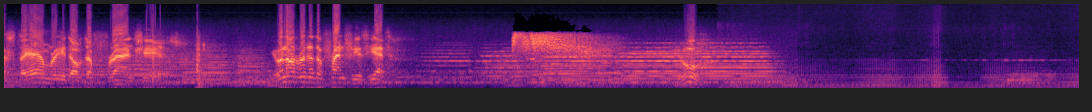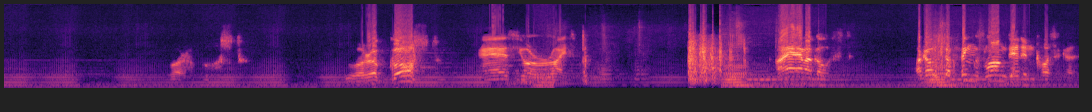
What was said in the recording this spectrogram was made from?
last I am rid of the Franchis. You're not rid of the Franchis yet. You? You are a ghost. You are a ghost! Yes, you're right. I am a ghost. A ghost of things long dead in Corsica.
